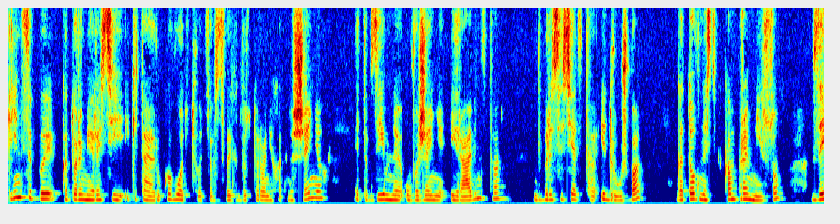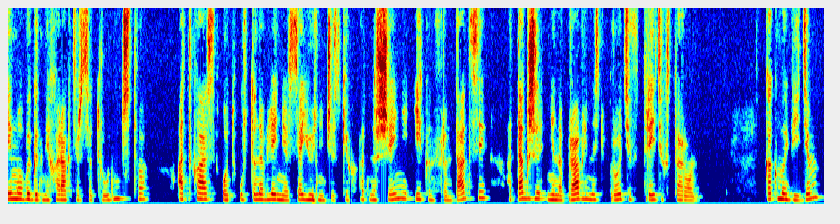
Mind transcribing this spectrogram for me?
принципы, которыми Россия и Китай руководствуются в своих двусторонних отношениях, это взаимное уважение и равенство, добрососедство и дружба, готовность к компромиссу, взаимовыгодный характер сотрудничества, отказ от установления союзнических отношений и конфронтации, а также ненаправленность против третьих сторон. Как мы видим,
